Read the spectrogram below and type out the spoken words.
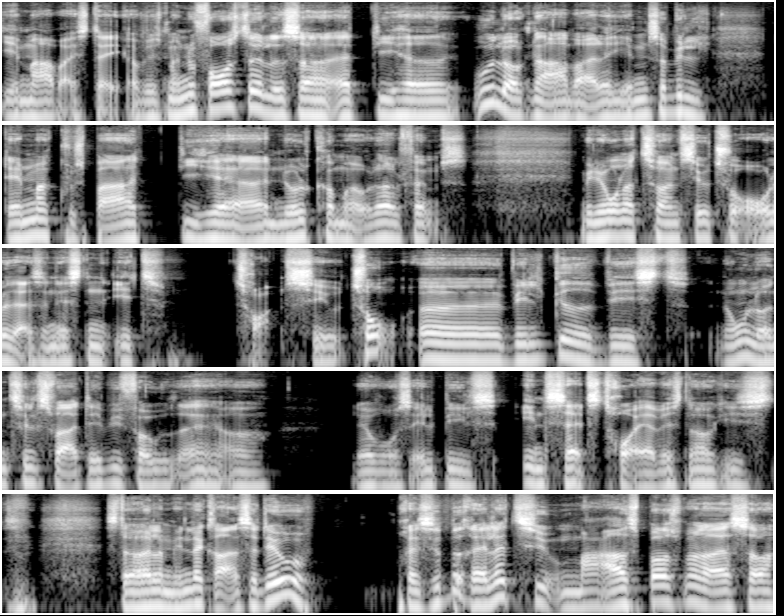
hjemmearbejdsdag. Og hvis man nu forestillede sig, at de havde udelukkende arbejdet hjemme, så ville Danmark kunne spare de her 0,98 millioner ton CO2 årligt, altså næsten et ton CO2, øh, hvilket vist nogenlunde tilsvarer det, vi får ud af at lave vores elbils indsats, tror jeg vist nok, i større eller mindre grad. Så det er jo princippet relativt meget. Spørgsmålet er så,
